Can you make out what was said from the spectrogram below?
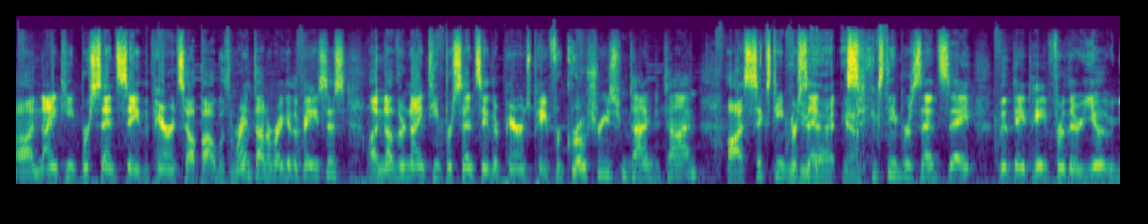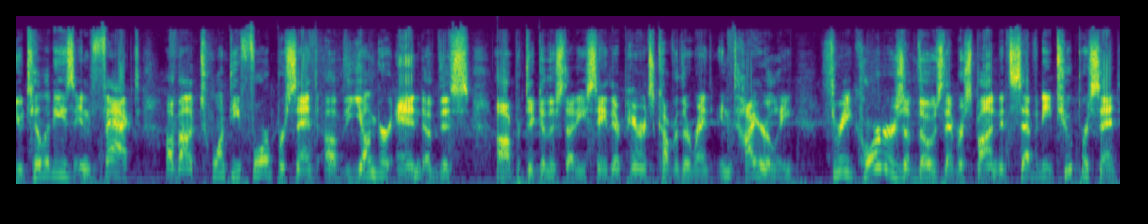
Uh, 19% say the parents help out with rent on a regular basis. Another 19% say their parents pay for groceries from time to time. Uh, 16% that, yeah. 16% say that they pay for their u- utilities. In fact, about 24% of the younger end of this uh, particular study say their parents cover their rent entirely. Three quarters of those that responded, 72%,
